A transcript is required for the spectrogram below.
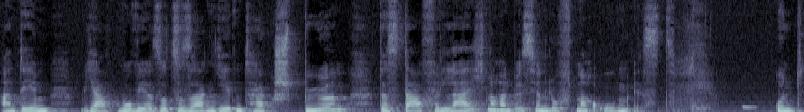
an dem, ja, wo wir sozusagen jeden Tag spüren, dass da vielleicht noch ein bisschen Luft nach oben ist. Und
